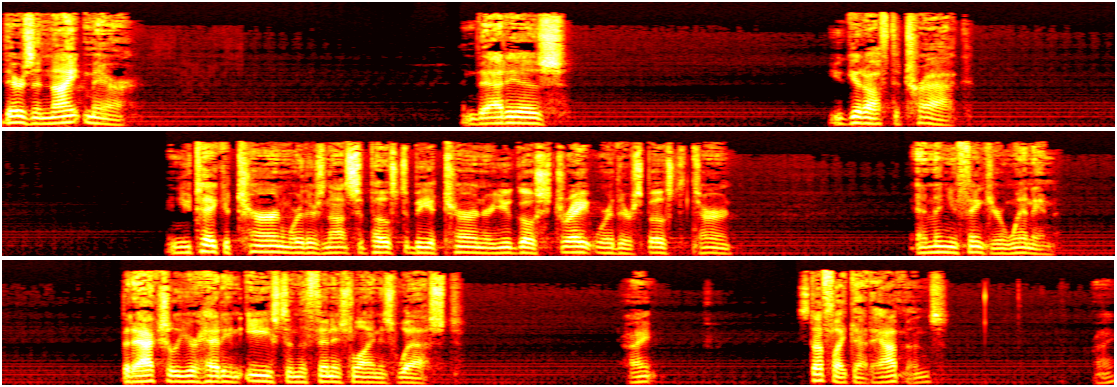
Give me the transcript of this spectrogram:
there's a nightmare. And that is you get off the track and you take a turn where there's not supposed to be a turn, or you go straight where they're supposed to turn. And then you think you're winning but actually you're heading east and the finish line is west. Right? Stuff like that happens. Right?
